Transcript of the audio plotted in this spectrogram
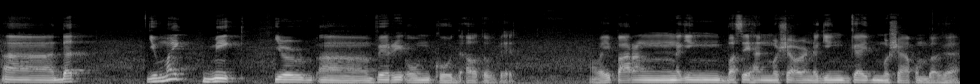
uh, that you might make your uh, very own code out of it. Okay, parang naging basehan mo siya or naging guide mo siya kumbaga.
